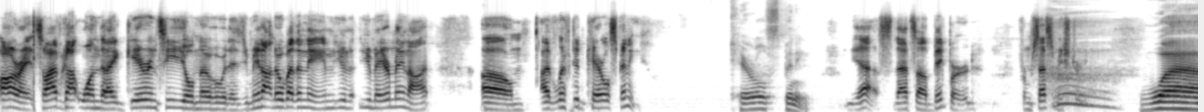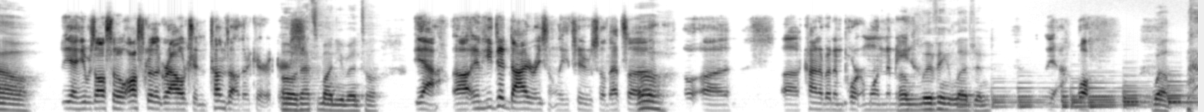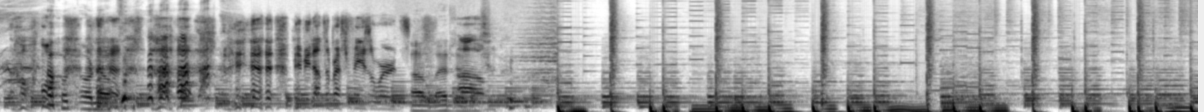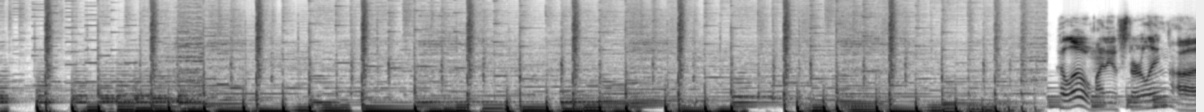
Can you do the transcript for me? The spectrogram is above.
All right, so I've got one that I guarantee you'll know who it is. You may not know by the name. You you may or may not. Um, I've lifted Caroll Spinney. Caroll Spinney. Yes, that's a uh, Big Bird from Sesame Street. wow. Yeah, he was also Oscar the Grouch and tons of other characters. Oh, that's monumental. Yeah, uh, and he did die recently too, so that's uh, Oh, uh, uh, kind of an important one to me. a living legend. yeah, well, Well. oh, oh, no. maybe not the best phase of words. A legend. Um,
